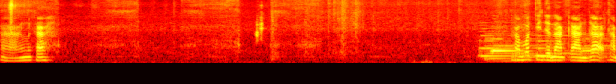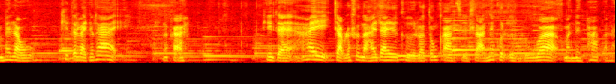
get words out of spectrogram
หางนะคะ คำว่าจินตนาการก็ทำให้เราคิดอะไรก็ได้นะคะเพียงแต่ให้จับลักษณะให้ได้ก็คือ เราต้องการสื่อสารให้คนอื่นรู้ว่ามันเป็นภาพอะไร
